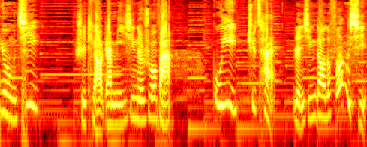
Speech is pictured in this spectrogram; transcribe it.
勇气是挑战迷信的说法，故意去踩人行道的缝隙。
